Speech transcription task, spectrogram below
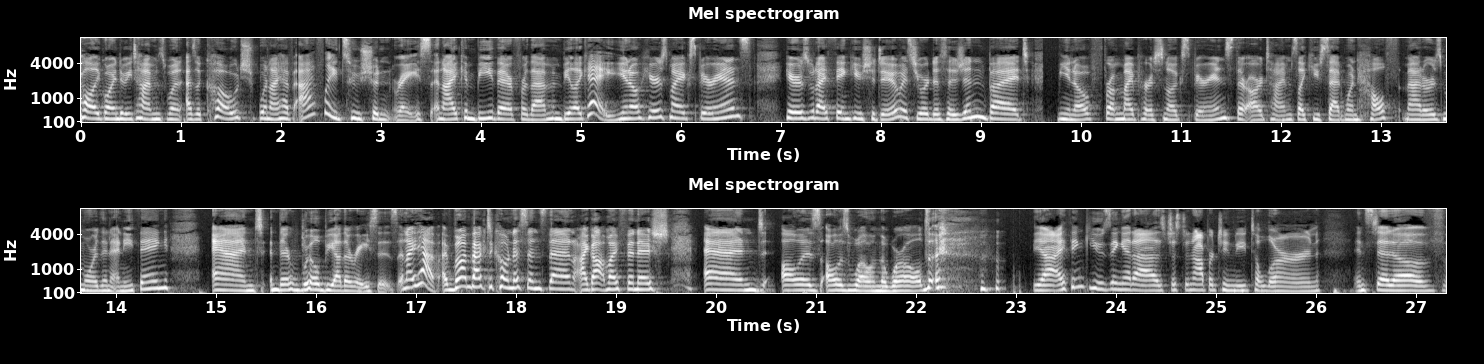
probably going to be times when as a coach when i have athletes who shouldn't race and i can be there for them and be like hey you know here's my experience. Here's what i think you should do. It's your decision. But you know from my personal experience there are times like you said when health matters more than anything. And, there will be other races. And i have. I've gone back to kona since then. I got my finish. And all is all is well in the world Yeah, I think using it as just an opportunity to learn instead of,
